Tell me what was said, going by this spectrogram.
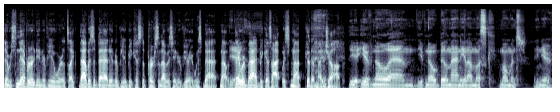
there was never an interview where it's like that was a bad interview because the person I was interviewing was bad. No, yeah. they were bad because I was not good at my job. you, you have no um, you have no Bill Mann, Elon Musk moment in your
